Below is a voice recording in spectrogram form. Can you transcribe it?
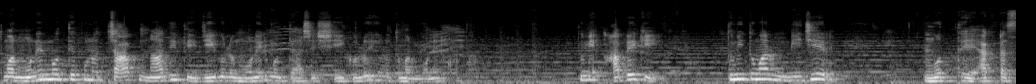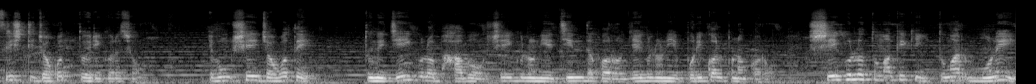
তোমার মনের মধ্যে কোনো চাপ না দিতে যেগুলো মনের মধ্যে আসে, সেইগুলোই হলো তোমার মনের কথা। তুমি আবেগে, তুমি তোমার নিজের মধ্যে একটা সৃষ্টি জগৎ তৈরি করেছ এবং সেই জগতে তুমি যেইগুলো ভাবো, সেইগুলো নিয়ে চিন্তা করো, যেগুলো নিয়ে পরিকল্পনা করো সেইগুলো তোমাকে কি তোমার মনে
